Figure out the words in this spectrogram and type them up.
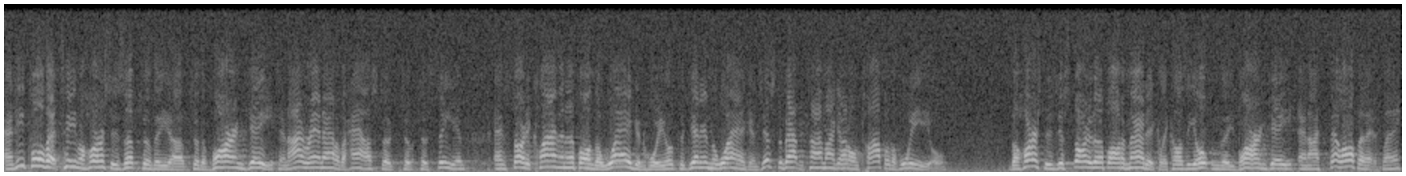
And he pulled that team of horses up to the, uh, to the barn gate, and I ran out of the house to, to, to see him and started climbing up on the wagon wheel to get in the wagon. Just about the time I got on top of the wheel, the horses just started up automatically because he opened the barn gate and I fell off of that thing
